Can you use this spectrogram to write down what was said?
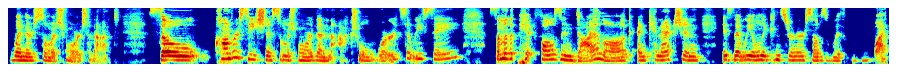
when there's so much more to that. So, conversation is so much more than the actual words that we say. Some of the pitfalls in dialogue and connection is that we only concern ourselves with what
